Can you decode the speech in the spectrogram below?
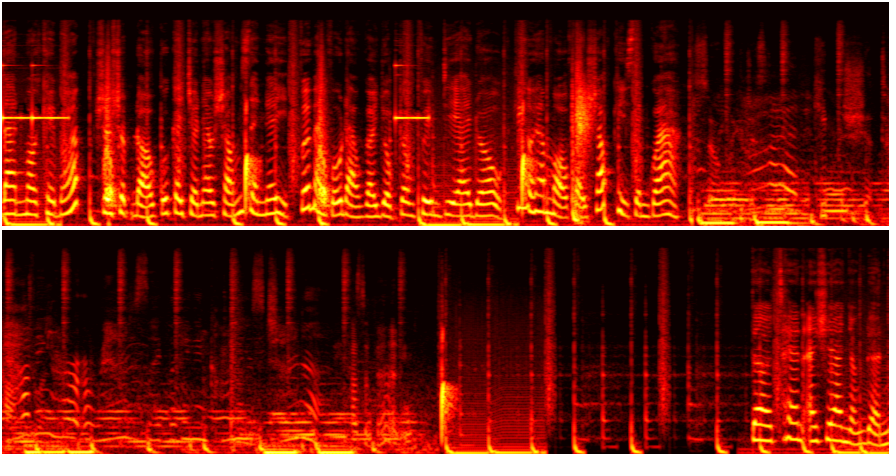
Đàn môi K-pop, sự sụp đổ của cây Chanel sống Jennie với màn vũ đạo gợi dục trong phim The Idol khiến người hâm mộ phải sốc khi xem qua. So we could just keep the shit talking. Having her around is like living in communist China. How's it been? Tờ Ten Asia nhận định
